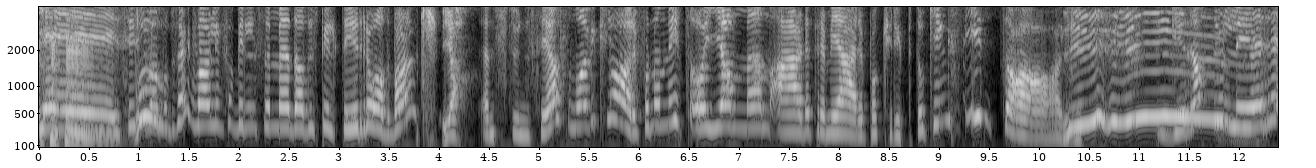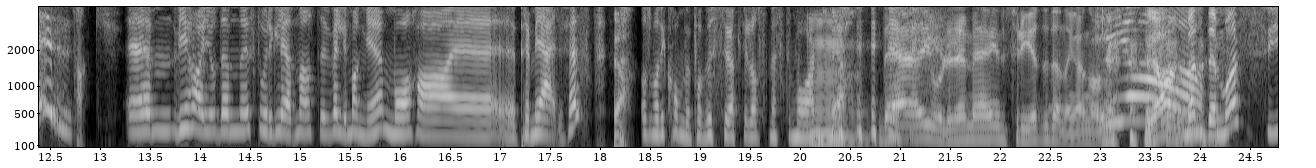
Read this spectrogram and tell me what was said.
Yay! Sist du var på besøk, var vel i forbindelse med da du spilte i Rådebank. Ja. En stund siden, så nå er vi klare for noe nytt. Og jammen er det premiere på Krypto Kings i dag. Gratulerer! Takk. Vi har jo den store gleden av at veldig mange må ha eh, premierefest. Ja. Og så må de komme på besøk til oss neste morgen. Ja, det gjorde dere med fryd denne gang òg. Ja. Ja, men det må jeg si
